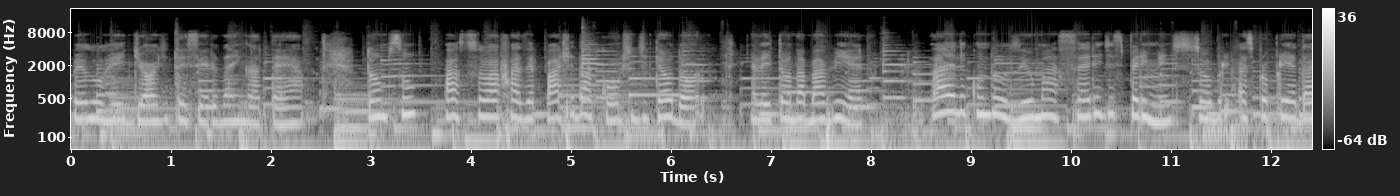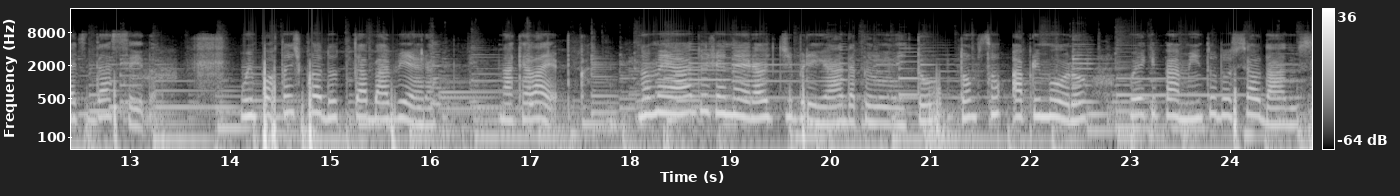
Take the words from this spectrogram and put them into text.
pelo rei George III da Inglaterra, Thompson passou a fazer parte da corte de Teodoro, eleitor da Baviera. Lá ele conduziu uma série de experimentos sobre as propriedades da seda, um importante produto da Baviera naquela época. Nomeado general de brigada pelo eleitor, Thompson aprimorou o equipamento dos soldados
